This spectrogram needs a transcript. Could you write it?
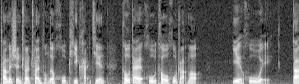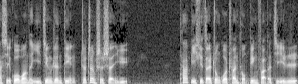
他们身穿传统的虎皮坎肩，头戴虎头虎爪帽，夜虎尾。大喜过望的易经认定这正是神谕，他必须在中国传统兵法的吉日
